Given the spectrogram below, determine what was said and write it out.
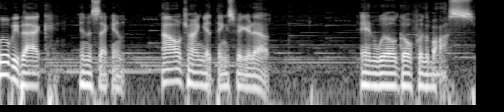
We'll be back in a second. I'll try and get things figured out. And we'll go for the boss.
